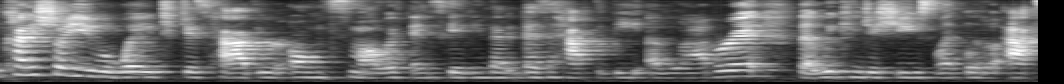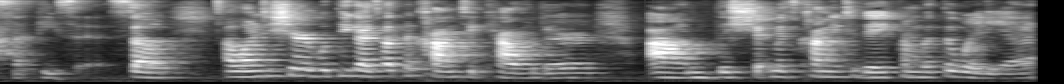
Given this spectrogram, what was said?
and kind of show you a way to just have your own smaller Thanksgiving that it doesn't have to be elaborate. That we can just use like little accents pieces. So I wanted to share with you guys about the content calendar. Um, the shipment's coming today from Lithuania.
